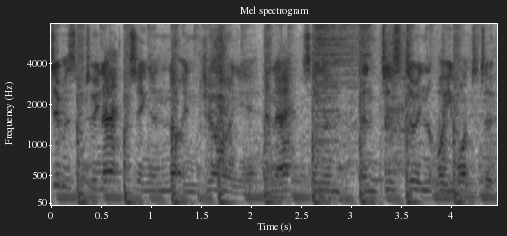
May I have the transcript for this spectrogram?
difference between acting and not enjoying it, and acting and, and just doing what you want to do.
